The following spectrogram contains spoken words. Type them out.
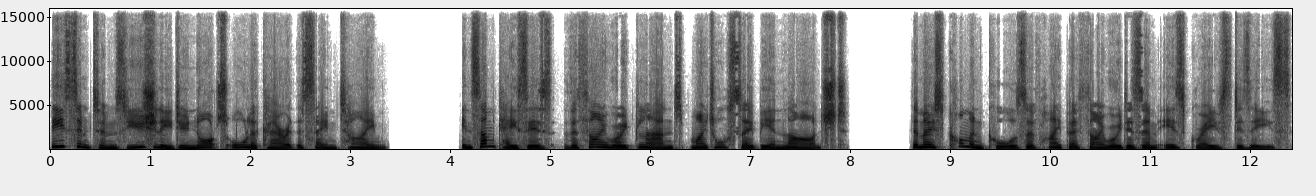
These symptoms usually do not all occur at the same time. In some cases, the thyroid gland might also be enlarged. The most common cause of hyperthyroidism is Graves' disease.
